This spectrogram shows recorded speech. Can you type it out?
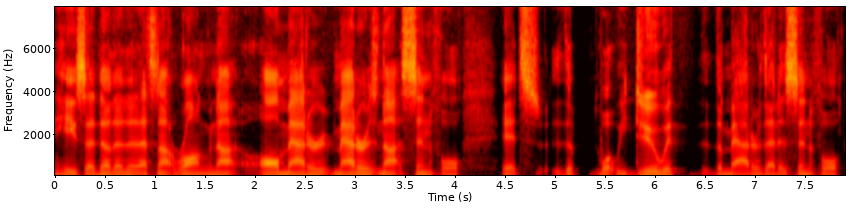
He said, "No, that, that's not wrong. Not all matter matter is not sinful. It's the what we do with the matter that is sinful,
